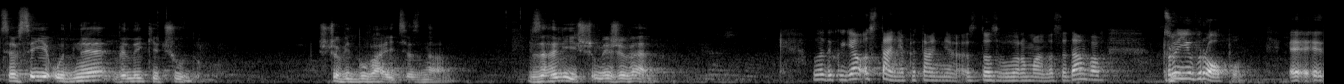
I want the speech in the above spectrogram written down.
Це все є одне велике чудо, що відбувається з нами. Взагалі, що ми живемо. Владико, я останнє питання з дозволу Романа задам вам про Європу. Е,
